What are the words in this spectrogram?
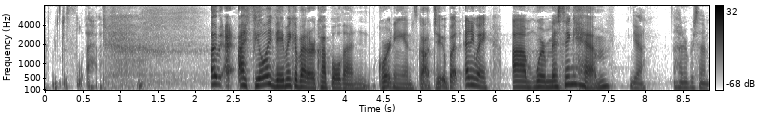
I would just laugh. I, I- feel like they make a better couple than Kourtney and Scott do. But anyway, um, we're missing him. Yeah, 100%.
